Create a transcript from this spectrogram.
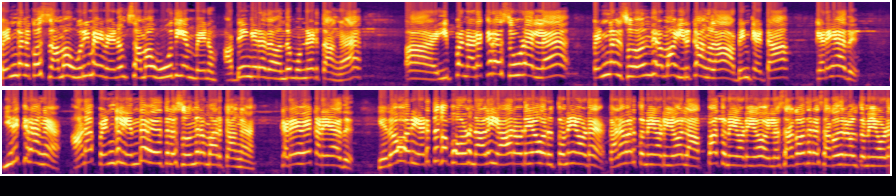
பெண்களுக்கும் சம உரிமை வேணும் சம ஊதியம் வேணும் அப்படிங்கிறத வந்து முன்னெடுத்தாங்க. இப்போ நடக்கிற சூழலில் பெண்கள் சுதந்திரமாக இருக்காங்களா அப்படின்னு கேட்டால் கிடையாது. இருக்கிறாங்க. ஆனால் பெண்கள் எந்த விதத்தில் சுதந்திரமாக இருக்காங்க? கிடையவே கிடையாது. ஏதோ ஒரு இடத்துக்கு போகணுனாலும் யாரோடையோ ஒரு துணையோட கணவர் துணையோடையோ இல்லை அப்பா துணையோடையோ இல்லை சகோதர சகோதரர்கள் துணையோட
